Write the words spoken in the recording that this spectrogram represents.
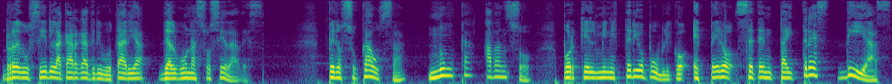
reducir la carga tributaria de algunas sociedades. Pero su causa nunca avanzó porque el Ministerio Público esperó 73 días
